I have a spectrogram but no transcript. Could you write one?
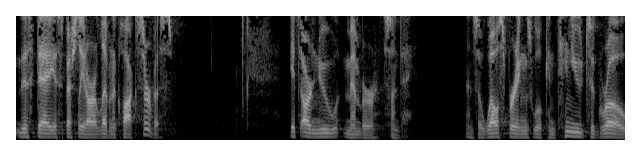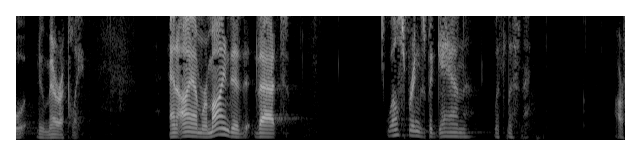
this day, especially at our 11 o'clock service, it's our new member Sunday. And so Wellsprings will continue to grow numerically. And I am reminded that Wellsprings began with listening. Our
